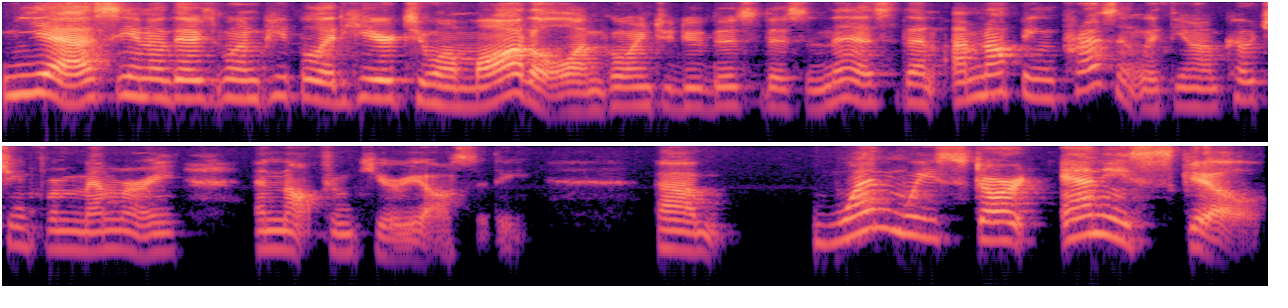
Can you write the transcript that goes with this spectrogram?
yes, you know, there's when people adhere to a model, I'm going to do this, this, and this, then I'm not being present with you. I'm coaching from memory and not from curiosity. Um, when we start any skill,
